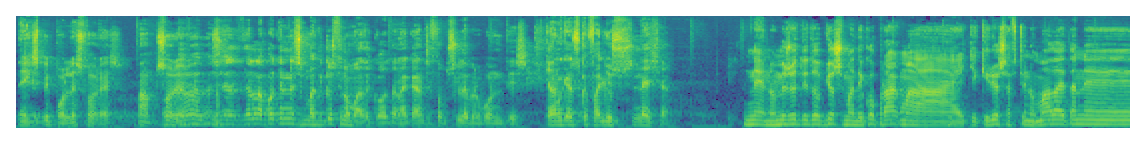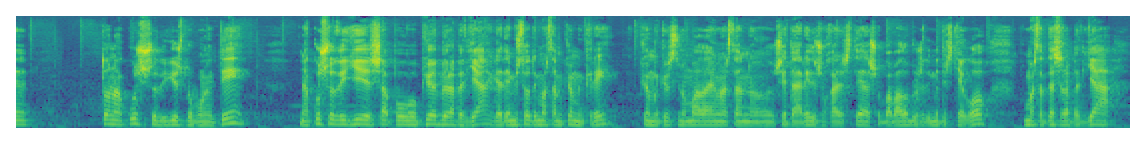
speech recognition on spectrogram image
Έχεις πει πολλές φορές. Α, sorry, ε, Σε- Θέλω να πω ότι είναι σημαντικό στην ομαδικότητα να κάνεις αυτό που σου λέει ο προπονητής. Και να μην κάνεις τους κεφαλιούς σου συνέχεια. Ναι, νομίζω ότι το πιο σημαντικό πράγμα και κυρίως σε αυτήν την ομάδα ήταν ε, το να ακούσεις οδηγίες του προπονητή, να ακούσεις οδηγίες από πιο έμπειρα παιδιά, γιατί εμείς τότε ήμασταν πιο μικροί. Πιο μικροί στην ομάδα ήμασταν ο Σιταρίδης, ο Χαριστέας, ο Παπαδόπουλος, ο Δημήτρης και εγώ, που ήμασταν τέσσερα παιδιά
